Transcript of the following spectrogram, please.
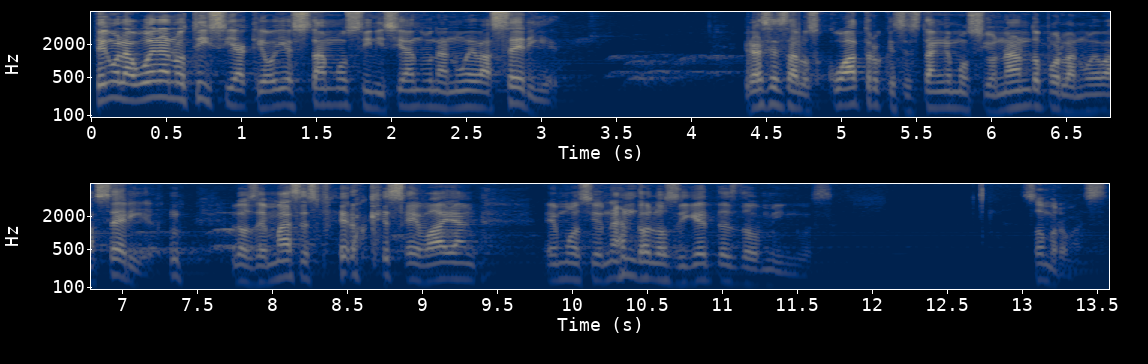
tengo la buena noticia que hoy estamos iniciando una nueva serie. Gracias a los cuatro que se están emocionando por la nueva serie. Los demás espero que se vayan emocionando los siguientes domingos. Son bromas.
